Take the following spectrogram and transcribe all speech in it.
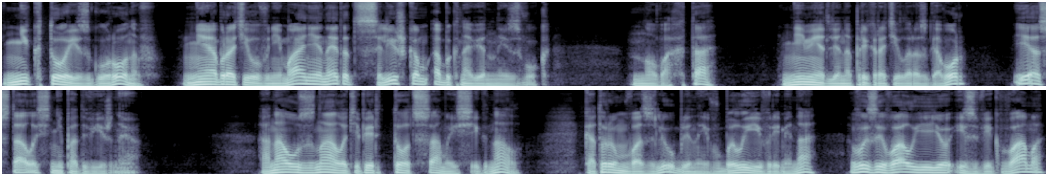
Никто из гуронов не обратил внимания на этот слишком обыкновенный звук. Но вахта немедленно прекратила разговор и осталась неподвижную. Она узнала теперь тот самый сигнал, которым возлюбленный в былые времена вызывал ее из Вигвама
